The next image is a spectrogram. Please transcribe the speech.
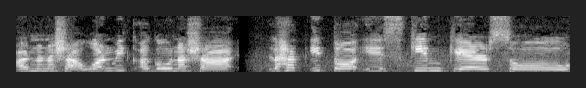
ano na siya, one week ago na siya. Lahat ito is skincare. So,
